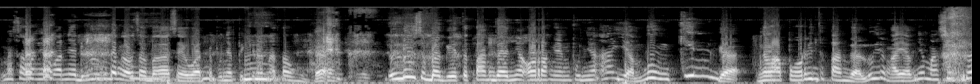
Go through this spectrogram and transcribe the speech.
masalah hewannya dulu kita nggak usah bahas hewannya punya pikiran atau enggak. Lu sebagai tetangganya orang yang punya ayam mungkin nggak ngelaporin tetangga lu yang ayamnya masuk ke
